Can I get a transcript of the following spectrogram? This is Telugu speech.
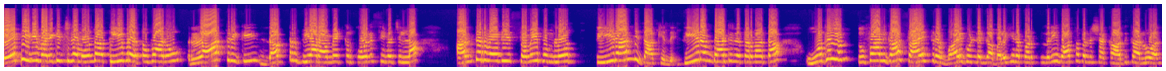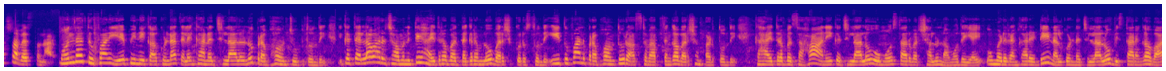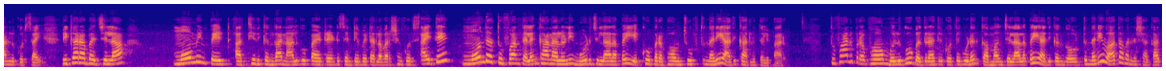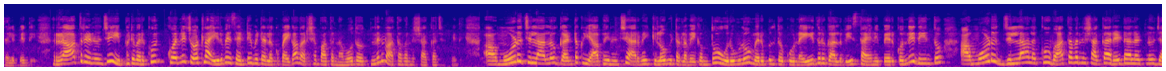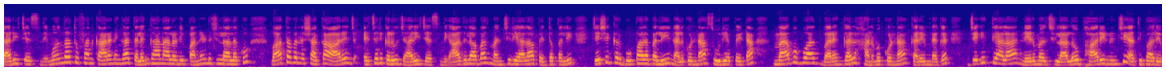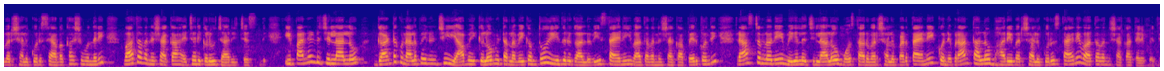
ఏపీని వణికించిన మోందా తీవ్ర తుఫాను రాత్రికి డాక్టర్ బిఆర్ అంబేద్కర్ కోనసీమ జిల్లా అంతర్వేది సమీపంలో తీరాన్ని తాకింది తీరం దాటిన తర్వాత ఉదయం తుఫానుగా సాయంత్రం వాయుగుండంగా బలహీనపడుతుందని వాతావరణ శాఖ అధికారులు అంచనా వేస్తున్నారు. మొందా తుఫాన్ ఏపీని కాకుండా తెలంగాణ జిల్లాలోనూ ప్రభావం చూపుతుంది. ఇక తెల్లవారుజామునితే హైదరాబాద్ నగరంలో వర్షం కురుస్తుంది. ఈ తుఫాను ప్రభావంతో రాష్ట్ర వ్యాప్తంగా వర్షం పడుతుంది. ఇక హైదరాబాద్ సహా అనేక జిల్లాలో ఓ మోస్తారు వర్షాలు నమోదయ్యాయి. ఉమ్మడి రంగారెడ్డి నల్గొండ జిల్లాలో విస్తారంగా వానలు కురిశాయి. వికారాబాద్ జిల్లా మోమిన్పేట్ అత్యధికంగా నాలుగు పాయింట్ రెండు సెంటీమీటర్ల వర్షం కురిసింది అయితే మోంద్ర తుఫాన్ తెలంగాణలోని మూడు జిల్లాలపై ఎక్కువ ప్రభావం చూపుతుందని అధికారులు తెలిపారు. తుఫాను ప్రభావం ములుగు భద్రాద్రి కొత్తగూడెం ఖమ్మం జిల్లాలపై అధికంగా ఉంటుందని వాతావరణ శాఖ తెలిపింది. రాత్రి నుంచి ఇప్పటి వరకు కొన్ని చోట్ల ఇరవై సెంటీమీటర్లకు పైగా వర్షపాతం నమోదవుతుందని వాతావరణ శాఖ చెప్పింది. ఆ మూడు జిల్లాల్లో గంటకు యాభై నుంచి అరవై కిలోమీటర్ల వేగంతో ఉరుములు మెరుపులతో కూడిన ఈదురుగాలు వీస్తాయని పేర్కొంది. దీంతో ఆ మూడు జిల్లాలకు వాతావరణ శాఖ రెడ్ అలర్ట్ను జారీ చేసింది. మోందా తుఫాన్ కారణంగా తెలంగాణలోని పన్నెండు జిల్లాలకు వాతావరణ శాఖ ఆరెంజ్ హెచ్చరికలు జారీ చేసింది. ఆదిలాబాద్ మంచిర్యాల పెద్దపల్లి జయశంకర్ భూపాలపల్లి నల్గొండ సూర్యాపేట మహబూబాద్ వరంగల్ హనుమకొండ కరీంనగర్ జగిత్యాల నిర్మల్ జిల్లాలో భారీ నుంచి అతి భారీ వర్షాలు కురిసే అవకాశం ఉందని వాతావరణ శాఖ హెచ్చరికలు జారీ చేసింది. ఈ పన్నెండు జిల్లాల్లో గంటకు నలభై నుంచి యాభై కిలోమీటర్ల వేగంతో ఈదురుగాలు వీస్తాయని వాతావరణ శాఖ పేర్కొంది. రాష్ట్రంలోని మిగిలిన జిల్లాలో మోస్తారు వర్షాలు పడతాయని కొన్ని ప్రాంతాల్లో భారీ వర్షాలు కురుస్తాయని వాతావరణ శాఖ తెలిపింది.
